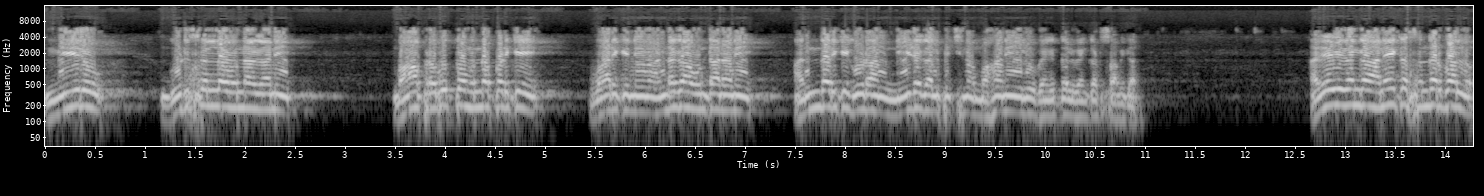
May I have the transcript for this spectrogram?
మీరు గుడిసెల్లో ఉన్నా గాని మా ప్రభుత్వం ఉన్నప్పటికీ వారికి నేను అండగా ఉంటానని అందరికీ కూడా నీడ కల్పించిన మహనీయులు వెంకటల్ వెంకటస్వామి గారు. అదేవిధంగా అనేక సందర్భాల్లో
